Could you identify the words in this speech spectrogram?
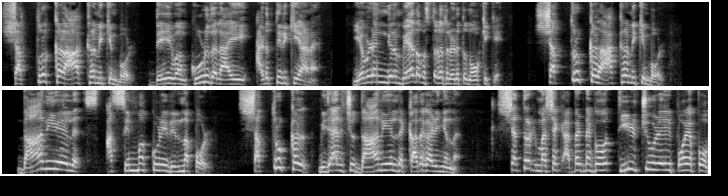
ശത്രുക്കൾ ആക്രമിക്കുമ്പോൾ ദൈവം കൂടുതലായി അടുത്തിരിക്കുകയാണ്. എവിടെങ്കിലും വേദപുസ്തകത്തിൽ എടുത്ത് നോക്കിക്കേ. ശത്രുക്കൾ ആക്രമിക്കുമ്പോൾ ദാനിയേൽ ആ സിംഹക്കുഴിയിൽ ഇരുന്നപ്പോൾ ശത്രുക്കൾ വിചാരിച്ചു ദാനിയേലിന്റെ കഥ കഴിഞ്ഞെന്ന്. ശത്രുക് മശക് അബഡ്നഗോ തീഴ്ചൂഴയിൽ പോയപ്പോൾ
